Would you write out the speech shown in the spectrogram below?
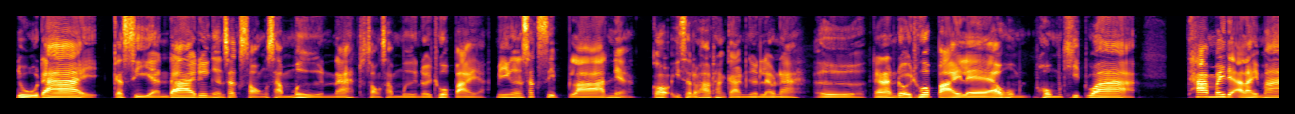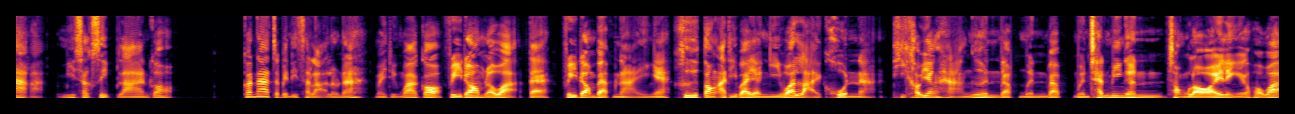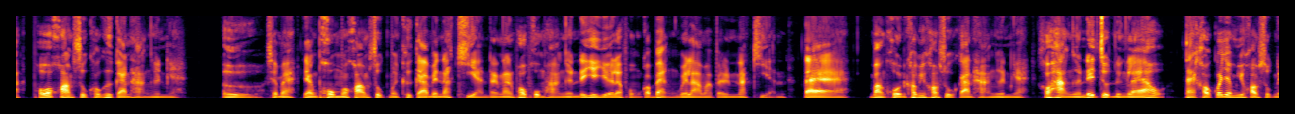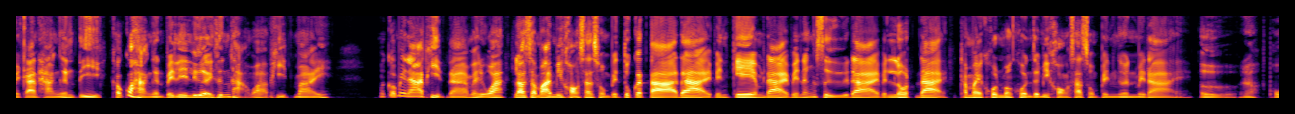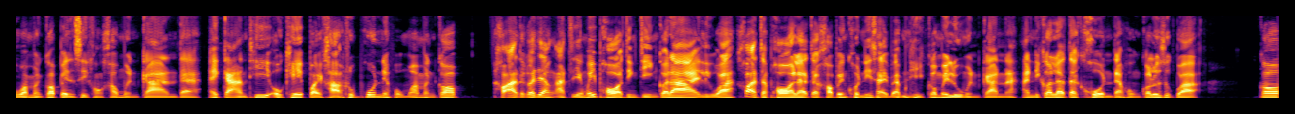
อยู่ได้เกษียณได้ด้วยเงินสัก2องสามหมื่นนะสองสามหมื่นโดยทั่วไปอะมีเงินสัก 10 ล้านเนี่ยก็อิสรภาพทางการเงินแล้วนะ เออ ดังนั้นโดยทั่วไปแล้วผมผมคิดว่าถ้าไม่ได้อะไรมากอะ มีสัก 10 ล้านก็ก็น่าจะเป็นอิสระแล้วนะ หมายถึงว่าก็ฟรีดอมแล้วอะแต่ฟรีดอมแบบไหนไง คือต้องอธิบายอย่างนี้ว่าหลายคนน่ะ ที่เขายังหาเงินแบบเหมือนแบบเหมือนฉันมีเงิน 200อะไรเงี้ยก็เพราะว่าเพราะว่าความสุขเขาคือการหาเงินไง เออใช่ไหมอย่างผมความสุขมันคือการเป็นนักเขียน ดังนั้นพอผมหาเงินได้เยอะๆแล้วผมก็แบ่งเวลามาเป็นนักเขียน แต่บางคนเขามีความสุขการหาเงินไงเขาหาเงินได้จุดหนึ่งแล้ว แต่เขาก็ยังมีความสุขในการหาเงินตีกเขาก็หาเงินไปเรื่อยๆ ซึ่งถามว่าผิดไหมมันก็ไม่น่าผิดนะหมายถึงว่าเราสามารถมีของสะสมเป็นตุ๊กตาได้ เป็นเกมได้เป็นหนังสือได้เป็นรถได้ทำไมคนบางคนจะมีของสะสมเป็นเงินไม่ได้ เออเนาะผมว่ามันก็เป็นสิทธิ์ของเขาเหมือนกัน แต่ไอการที่โอเค ปล่อยข่าวทุบหุ้นเนี่ยผมว่ามันก็ เขาอาจจะก็ยังอาจจะยังไม่พอจริง ๆ ก็ได้ หรือว่าเขาอาจจะพอแล้วแต่เขาเป็นคนนิสัยแบบนี้ก็ไม่รู้เหมือนกันนะ อันนี้ก็แล้วแต่คนแต่ผมก็รู้สึกว่าก็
